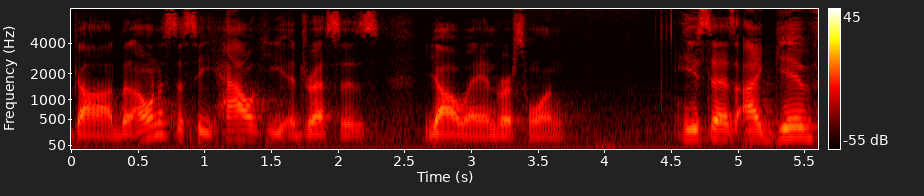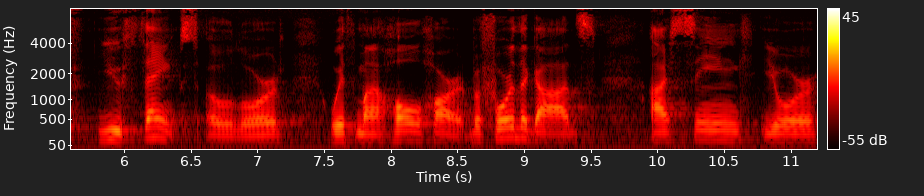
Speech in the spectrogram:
God. But I want us to see how he addresses Yahweh in verse 1. He says, I give you thanks, O Lord, with my whole heart. Before the gods, I sing your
